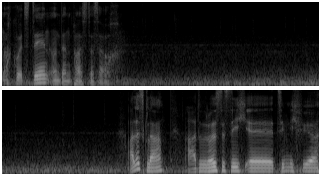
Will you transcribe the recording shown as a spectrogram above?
noch kurz den und dann passt das auch. Alles klar. Ah, du rüstest dich äh, ziemlich für,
